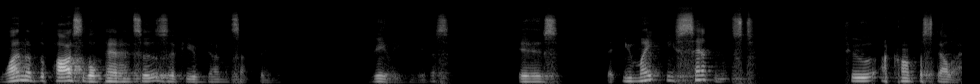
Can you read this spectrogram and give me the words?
one of the possible penances, if you've done something really grievous, is that you might be sentenced to a Compostela.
